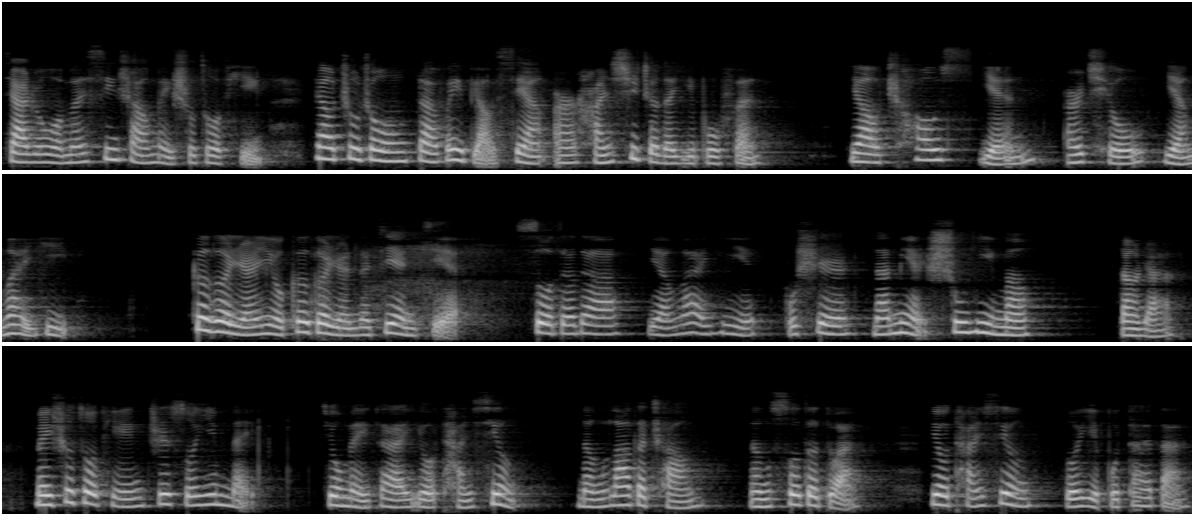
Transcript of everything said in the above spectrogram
假如我们欣赏美术作品，要注重在未表现而含蓄着的一部分，要超言而求言外意。各个人有各个人的见解。所得的言外意不是难免疏意吗？当然，美术作品之所以美，就美在有弹性，能拉得长，能缩得短。有弹性，所以不呆板。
